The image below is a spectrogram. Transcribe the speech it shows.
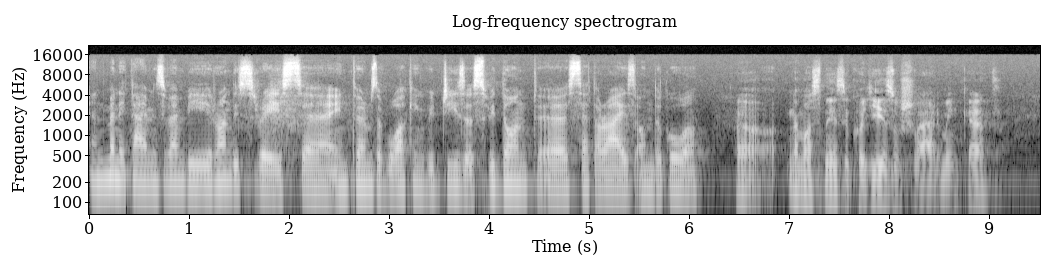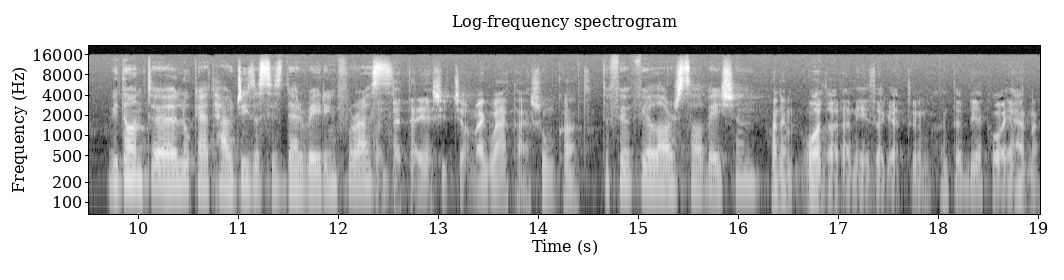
And many times when we run this race uh, in terms of walking with Jesus, we don't uh, set our eyes on the goal. Nem azt nézzük, hogy Jézus vár minket, We don't uh, look at how Jesus is there waiting for us hogy beteljesítse a megváltásunkat, to fulfill our salvation, hanem oldalra nézegetünk. A többiek hol járnak?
